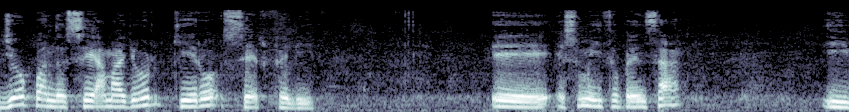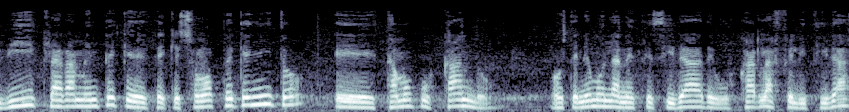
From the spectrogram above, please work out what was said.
yo cuando sea mayor quiero ser feliz. Eh, eso me hizo pensar y vi claramente que desde que somos pequeñitos eh, estamos buscando o tenemos la necesidad de buscar la felicidad.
